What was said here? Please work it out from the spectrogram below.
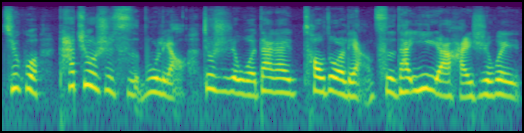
结果它就是死不了，就是我大概操作了两次，它依然还是会，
